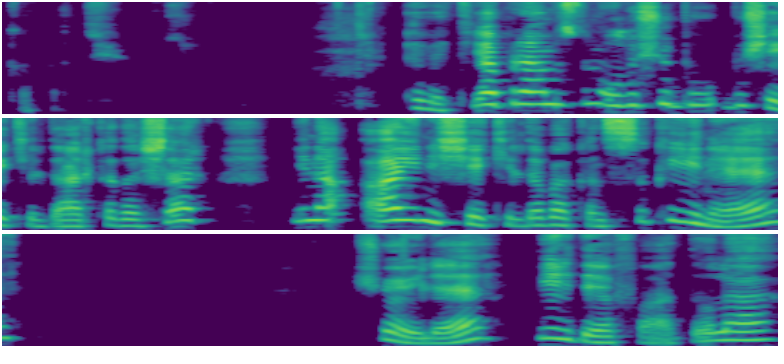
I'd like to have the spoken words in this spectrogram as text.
kapatıyorum. Evet yaprağımızın oluşu bu, bu şekilde arkadaşlar. Yine aynı şekilde bakın sık iğne şöyle bir defa dola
